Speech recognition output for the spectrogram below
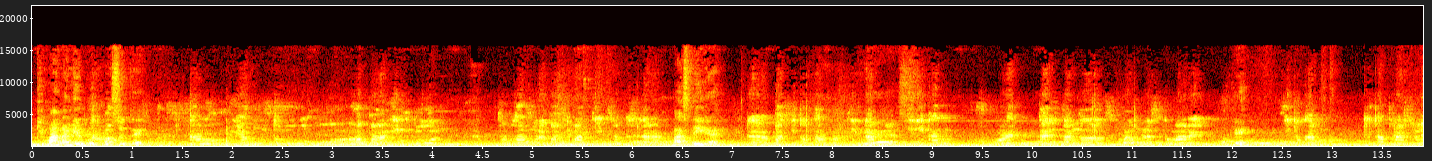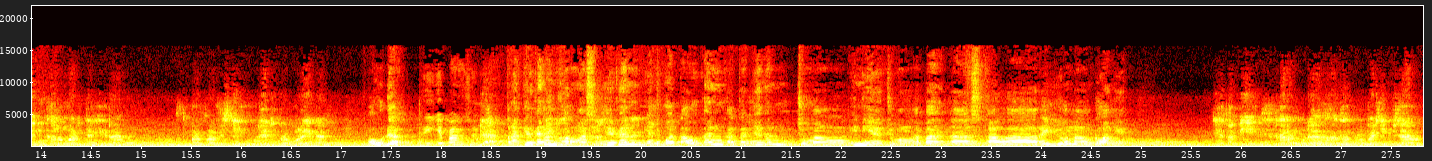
gimana nih, Bud? Maksudnya? kalau yang untuk apa inbound terutama udah pasti mati sampai sekarang Pasti ya. udah pasti total mati nah Yes. ini kan mulai dari tanggal 19 kemarin Oke. itu kan kita traveling ke luar daerah per provinsi udah diperbolehkan Oh, udah. Di Jepang sudah. Terakhir kan informasinya kan yang gua tahu kan katanya kan cuma ini ya, cuma apa eh, skala regional doang ya. ya tapi sekarang udah antar provinsi bisa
